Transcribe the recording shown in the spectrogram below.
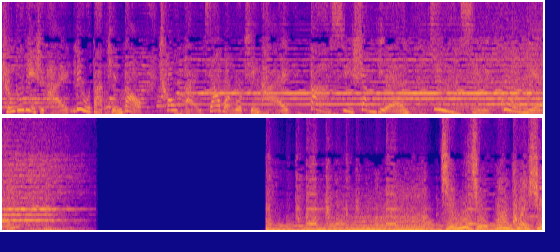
成都电视台六大频道超百家网络平台大戏上演，一起过年。九九八快讯。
